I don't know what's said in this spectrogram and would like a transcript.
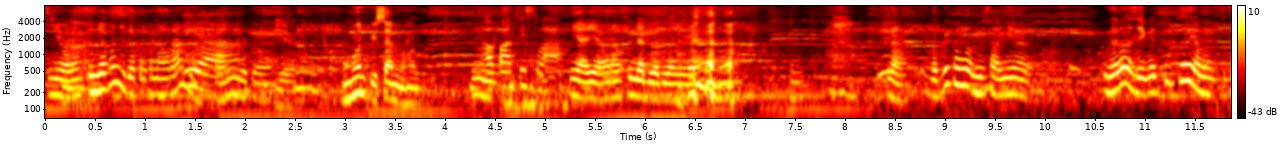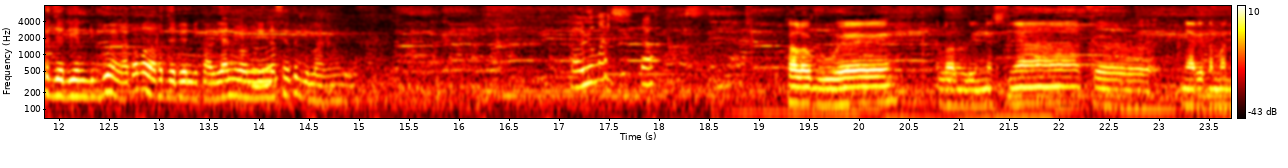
Iya orang Sunda kan juga terkenal ramah Iya. kan gitu. Iya. Mohon pisan mohon. Apatis lah. Iya iya orang Sunda dua-duanya ya. nah tapi kalau misalnya nggak tahu sih itu tuh yang kejadian di gue nggak tahu kalau kejadian di kalian lonelinessnya itu gimana Kalau lu mas, Kalau gue lonelinessnya ke nyari teman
